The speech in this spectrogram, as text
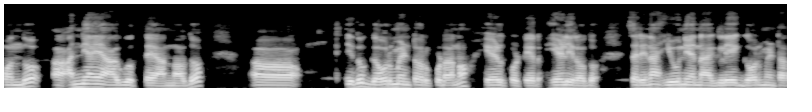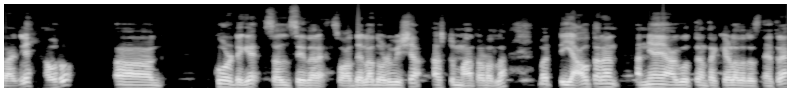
ಒಂದು ಅನ್ಯಾಯ ಆಗುತ್ತೆ ಅನ್ನೋದು ಇದು ಗೌರ್ಮೆಂಟ್ ಅವ್ರು ಕೂಡ ಹೇಳ್ಕೊಟ್ಟಿರ್, ಹೇಳಿರೋದು. ಸರಿನಾ? ಯೂನಿಯನ್ ಆಗ್ಲಿ ಗೌರ್ಮೆಂಟ್ ಅವ್ರಾಗ್ಲಿ, ಅವರು ಕೋರ್ಟ್ಗೆ ಸಲ್ಲಿಸಿದ್ದಾರೆ. ಸೊ ಅದೆಲ್ಲ ದೊಡ್ಡ ವಿಷಯ, ಅಷ್ಟು ಮಾತಾಡೋಲ್ಲ. ಬಟ್ ಯಾವ ತರ ಅನ್ಯಾಯ ಆಗುತ್ತೆ ಅಂತ ಕೇಳೋದ್ರ ಸ್ನೇಹಿತರೆ,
